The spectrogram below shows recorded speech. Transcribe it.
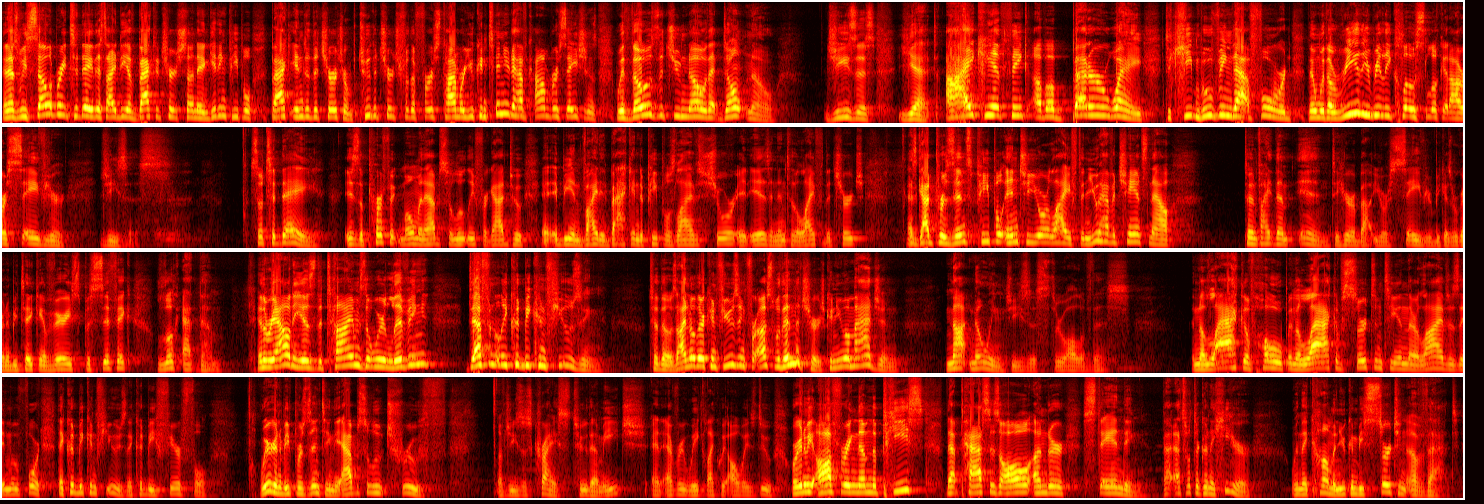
And as we celebrate today this idea of back to church Sunday and getting people back into the church or to the church for the first time, or you continue to have conversations with those that you know that don't know Jesus yet, I can't think of a better way to keep moving that forward than with a really, really close look at our Savior, Jesus. So today, is the perfect moment, absolutely, for God to eh, be invited back into people's lives? Sure, it is, and into the life of the church. As God presents people into your life, then you have a chance now to invite them in to hear about your Savior because we're going to be taking a very specific look at them. And the reality is, the times that we're living definitely could be confusing to those. I know they're confusing for us within the church. Can you imagine not knowing Jesus through all of this? And the lack of hope and the lack of certainty in their lives as they move forward. They could be confused, they could be fearful we're going to be presenting the absolute truth of Jesus Christ to them each and every week, like we always do. We're going to be offering them the peace that passes all understanding. That's what they're going to hear when they come, and you can be certain of that.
